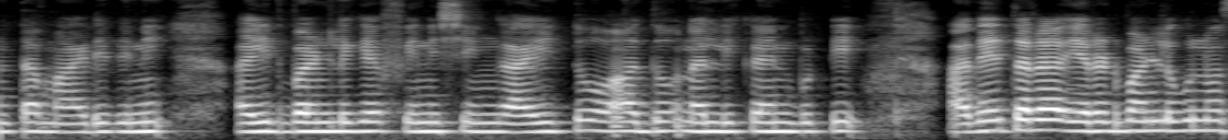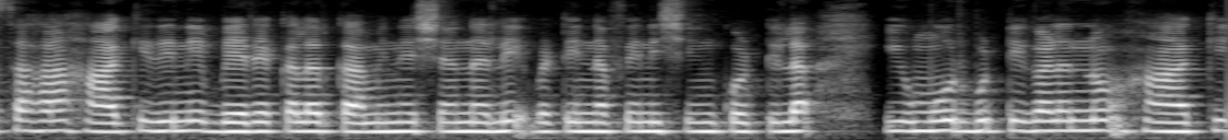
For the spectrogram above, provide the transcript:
ಅಂತ ಮಾಡಿದ್ದೀನಿ ಐದು ಬಂಡ್ಲಿಗೆ ಫಿನಿಶಿಂಗ್ ಆಯಿತು. ಅದು ನಲ್ಲಿಕಾಯಿನ ಬುಟ್ಟಿ. ಅದೇ ಥರ ಎರಡು ಬಂಡ್ಲಿಗೂ ಸಹ ಹಾಕಿದ್ದೀನಿ. ಬೇರೆ ಕಲರ್ ಕಾಂಬಿನೇಷನಲ್ಲಿ ಬಟ್ ಇನ್ನು ಫಿನಿಶಿಂಗ್ ಕೊಟ್ಟಿಲ್ಲ. ಈ ಮೂರು ಬುಟ್ಟಿಗಳನ್ನು ಹಾಕಿ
